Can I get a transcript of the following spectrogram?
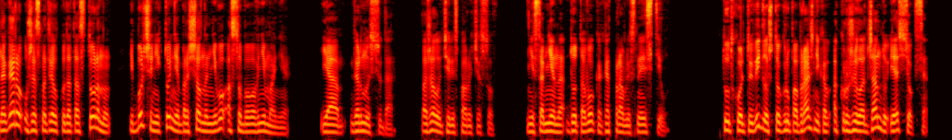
Нагару уже смотрел куда-то в сторону, и больше никто не обращал на него особого внимания. «Я вернусь сюда. Пожалуй, через пару часов. Несомненно, до того, как отправлюсь на Эстил. Тут Хольт увидел, что группа бражников окружила Джанду и осекся.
